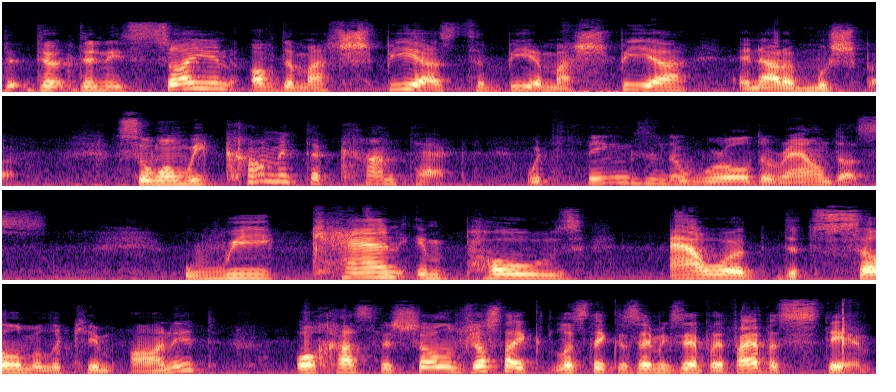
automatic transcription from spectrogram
The, the, nisayon of the mashpia is to be a mashpia and not a mushpa. So when we come into contact with things in the world around us, we can impose our the tselem alakim on it, or chas v'shalom. Just like let's take the same example. If I have a stamp,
